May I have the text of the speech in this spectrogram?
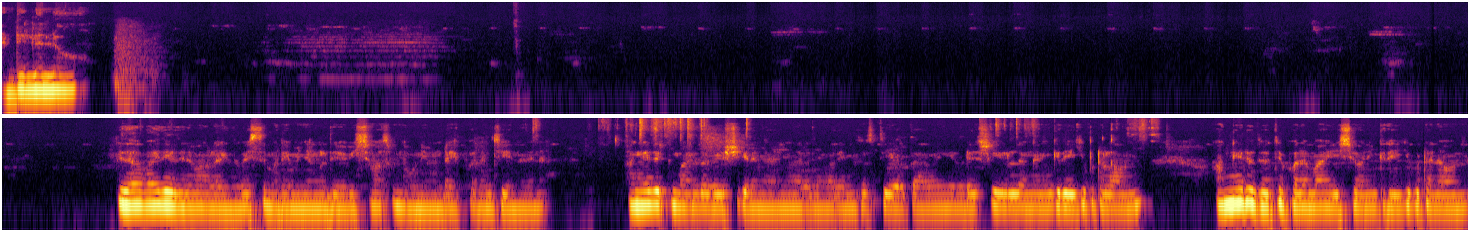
കറണ്ടില്ലല്ലോ പിതാവായ ദൈവത്തിന് മകളായിരുന്നു പരിശുദ്ധ അറിയുമ്പോൾ ഞങ്ങൾ ദൈവവിശ്വാസം തോന്നി ഉണ്ടായി ഫലം ചെയ്യുന്നതിന് അങ്ങേതിരിക്കുമാരുടെ അപേക്ഷിക്കണമെന്ന് നിറഞ്ഞ പറയുമ്പോൾ ക്രിസ്തീകർത്താവ് ഇവരുടെ സ്ത്രീകളിൽ അങ്ങ് അനുഗ്രഹിക്കപ്പെട്ടതാവുന്നു അങ്ങയുടെ ഉദരത്തിൽ ഫലമായി ഈശോ അനുഗ്രഹിക്കപ്പെട്ടനാവുന്നു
